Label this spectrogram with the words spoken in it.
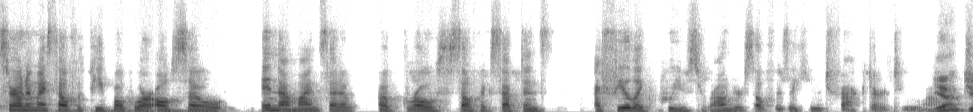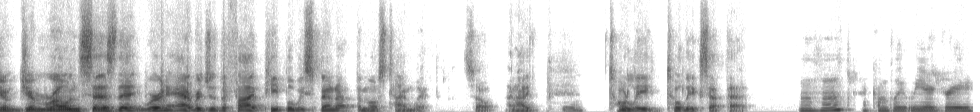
surrounding myself with people who are also in that mindset of, of growth, self acceptance, I feel like who you surround yourself is a huge factor too. Um, yeah, Jim Jim Rohn says that we're an average of the five people we spend the most time with. So, and I totally totally accept that mm-hmm. i completely agree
